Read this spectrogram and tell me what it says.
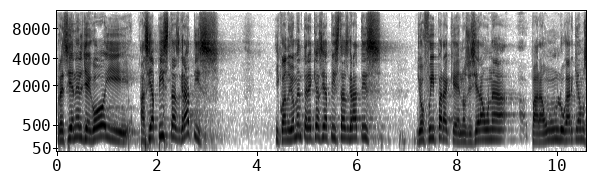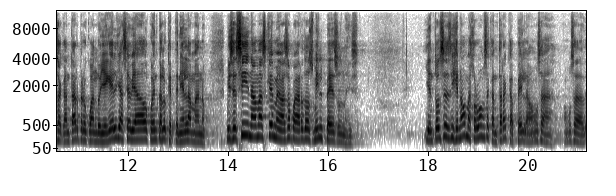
Recién él llegó y hacía pistas gratis. Y cuando yo me enteré que hacía pistas gratis, yo fui para que nos hiciera una para un lugar que íbamos a cantar, pero cuando llegué él ya se había dado cuenta de lo que tenía en la mano. Me dice, sí, nada más que me vas a pagar dos mil pesos, me dice. Y entonces dije, no, mejor vamos a cantar a capela, vamos a, vamos a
